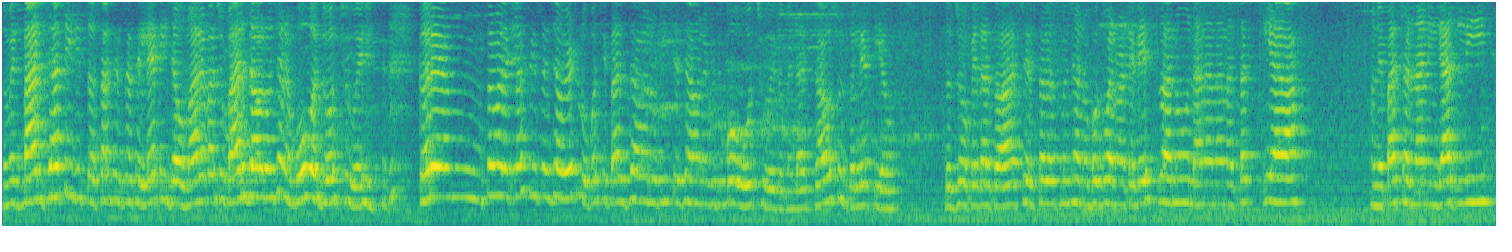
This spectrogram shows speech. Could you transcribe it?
તો મેં બહાર જાતી હતી તો સાથે સાથે લેતી જાઉં. મારે પાછું બહાર જવાનું છે ને બહુ જ ઓછું હોય. ઘરે સવારે ક્લાસીસે જાઉં એટલું. પછી બહાર જવાનું, નીચે જવાનું બધું બહુ ઓછું હોય તો મેં જાઉં છું તો લેતી આવું. તો જો પહેલાં તો આ છે સરસ મજાનું ભગવાન માટે બેસવાનું, નાના નાના તકિયા અને પાછળ નાની ગાદલી.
